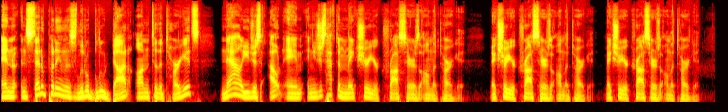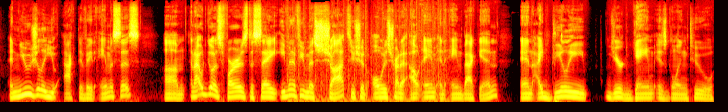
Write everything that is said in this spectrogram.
and instead of putting this little blue dot onto the targets, now you just out aim and you just have to make sure your crosshairs on the target. Make sure your crosshairs on the target. Make sure your crosshairs on the target. And usually you activate aim assist. Um, and I would go as far as to say, even if you miss shots, you should always try to out aim and aim back in. And ideally, your game is going to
